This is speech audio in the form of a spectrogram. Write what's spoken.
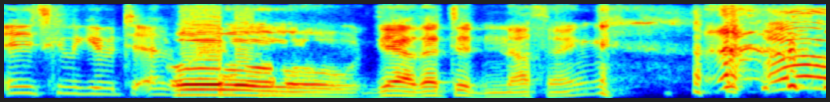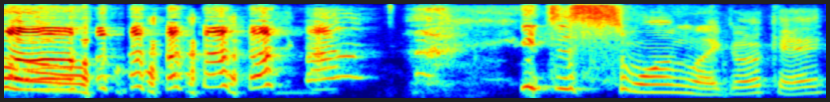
and he's gonna give it to everyone. Oh, yeah, that did nothing. oh, he just swung like okay.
